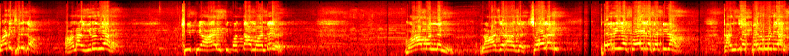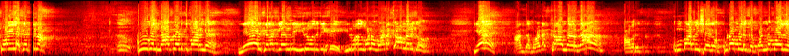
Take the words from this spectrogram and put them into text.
படிச்சிருக்கோம். ஆனால் இறுதியாக கிபி ஆயிரத்தி பத்தாம் ஆண்டு மாமன்னன் ராஜராஜ சோழன் பெரிய கோயிலை கட்டினான். தஞ்சை பெருமுடியார் கோயிலை கட்டினான். கூகுள் மேப் எடுத்து பாருங்க. நேர் கிழக்குல இருந்து இருபது டிகிரி இருபது கோணம் வடக்காம இருக்கும். ஏன்? அந்த வடக்காம தான் அவருக்கு கும்பாபிஷேகம் குடமுழுக்கு பண்ணும்போது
